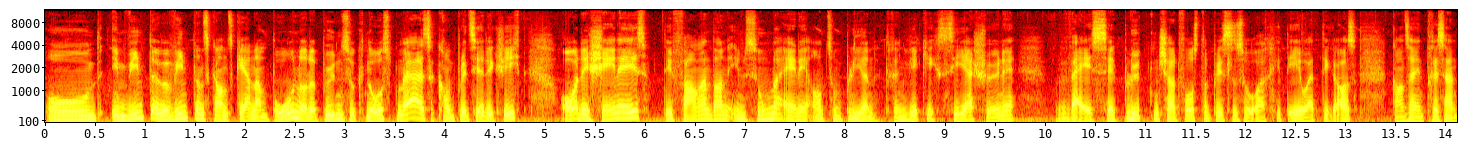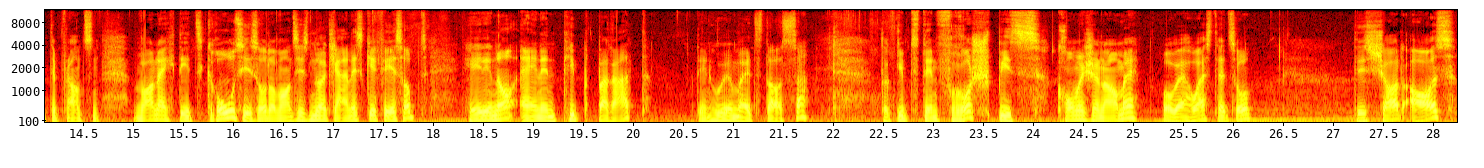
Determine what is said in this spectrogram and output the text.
Und im Winter überwintern sie ganz gerne am Boden oder bilden so Knospen. Ja, also eine komplizierte Geschichte. Aber das Schöne ist, die fangen dann im Sommer eine an zum Blieren. Kriegen wirklich sehr schöne weiße Blüten. Schaut fast ein bisschen so orchideeartig aus. Ganz interessante Pflanzen. Wenn euch das groß ist oder wenn ihr nur ein kleines Gefäß habt, hätte ich noch einen Tipp parat. Den holen wir jetzt raus. Da gibt es den Froschbiss. Komischer Name, aber er heißt halt so. Das schaut aus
